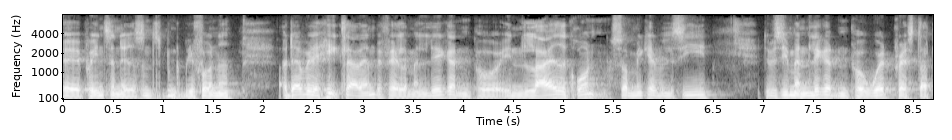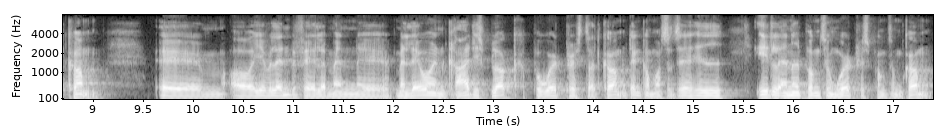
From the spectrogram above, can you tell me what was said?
øh, på internettet, sådan at den kan blive fundet. Og der vil jeg helt klart anbefale, at man lægger den på en lejet grund, som Michael vil sige. Det vil sige, at man lægger den på wordpress.com, Øhm, og jeg vil anbefale, at man, øh, man laver en gratis blog på wordpress.com. Den kommer så til at hedde et eller andet .wordpress.com.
